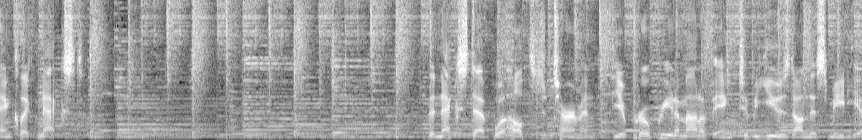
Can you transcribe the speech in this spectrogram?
and click Next. The next step will help to determine the appropriate amount of ink to be used on this media.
